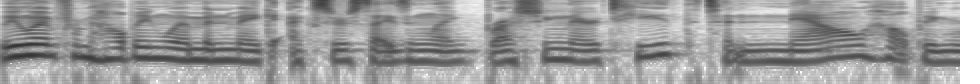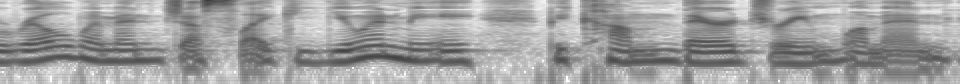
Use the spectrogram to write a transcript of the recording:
We went from helping women make exercising like brushing their teeth to now helping real women just like you and me become their dream woman.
